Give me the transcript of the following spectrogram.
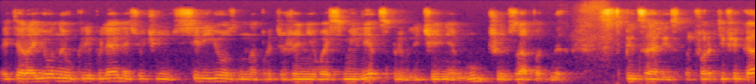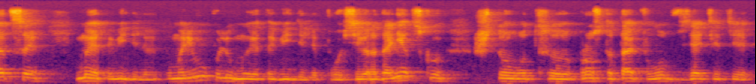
эти районы укреплялись очень серьезно на протяжении 8 лет с привлечением лучших западных специалистов фортификации. Мы это видели по Мариуполю, мы это видели по Северодонецку, что вот э, просто так в лоб взять эти,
